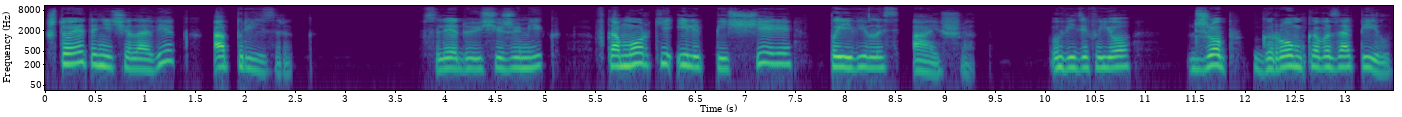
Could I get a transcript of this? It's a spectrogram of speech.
что это не человек, а призрак. В следующий же миг в коморке или пещере появилась Айша. Увидев ее, Джоб громко возопил.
